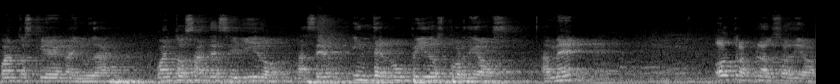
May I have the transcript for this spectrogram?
¿Cuántos quieren ayudar? ¿Cuántos han decidido a ser interrumpidos por Dios? Amén. Otro aplauso a Dios.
